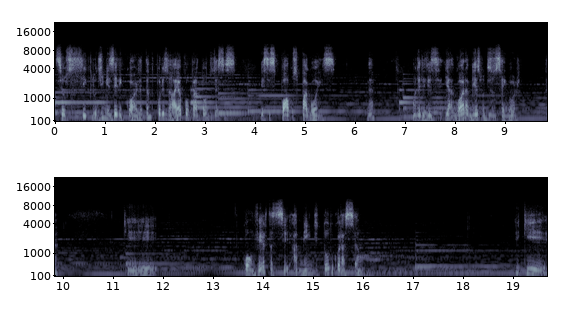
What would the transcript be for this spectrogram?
seu ciclo de misericórdia, tanto por Israel como para todos esses, esses povos pagões, né? onde ele diz, e agora mesmo, diz o Senhor, né? que converta-se a mim de todo o coração e que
